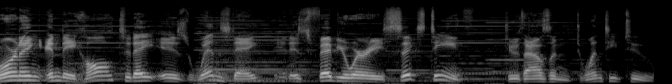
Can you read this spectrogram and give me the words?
morning, Indy Hall. Today is Wednesday. It is February 16th, 2022.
